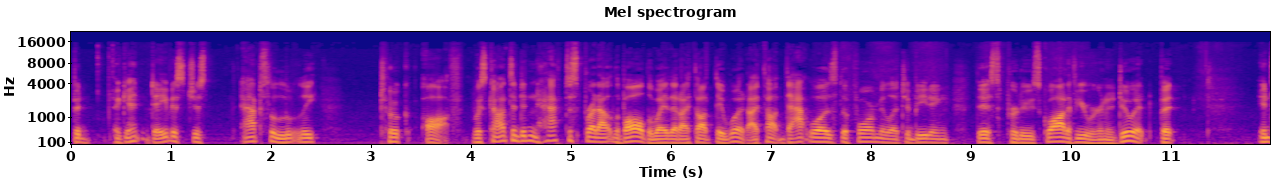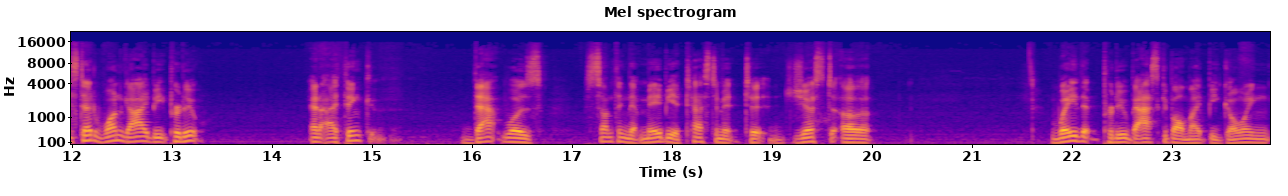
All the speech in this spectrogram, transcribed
But again, Davis just absolutely took off. Wisconsin didn't have to spread out the ball the way that I thought they would. I thought that was the formula to beating this Purdue squad if you were going to do it. But instead, one guy beat Purdue. And I think that was something that may be a testament to just a way that Purdue basketball might be going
